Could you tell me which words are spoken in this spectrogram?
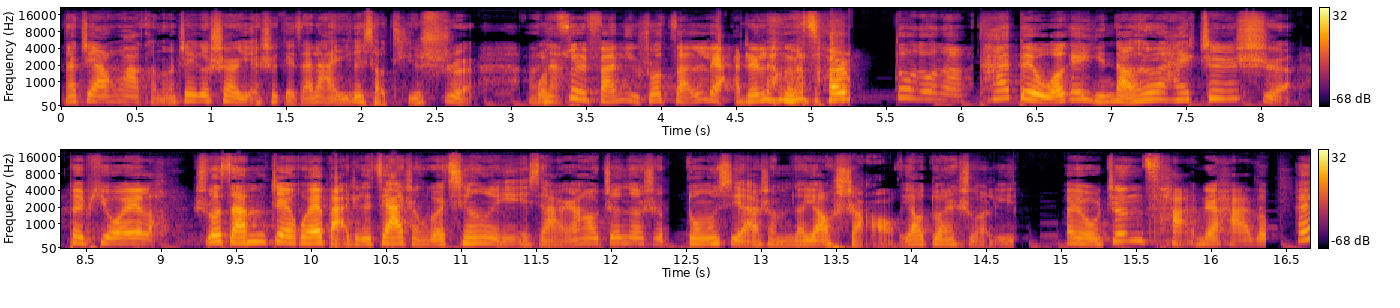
那这样的话，可能这个事儿也是给咱俩一个小提示我最烦你说“咱俩”这两个词儿 豆豆呢，他还被我给引导，他说还真是，被 PUA 了。说咱们这回把这个家整个清理一下，然后真的是东西啊什么的要少，要断舍离。哎呦，真惨这孩子！哎，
